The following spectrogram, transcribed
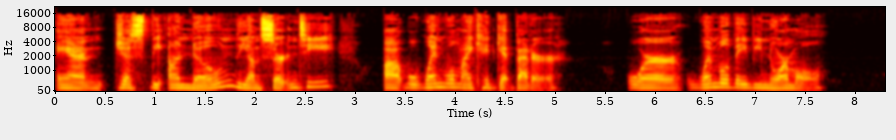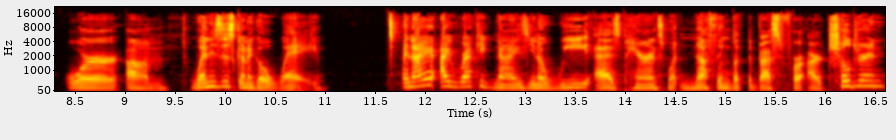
and just the unknown, the uncertainty. Uh, well, when will my kid get better? Or when will they be normal? Or um, when is this going to go away? And I, I recognize, you know, we as parents want nothing but the best for our children.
